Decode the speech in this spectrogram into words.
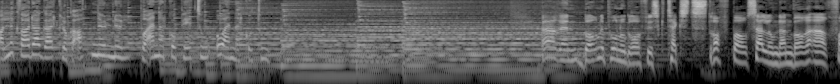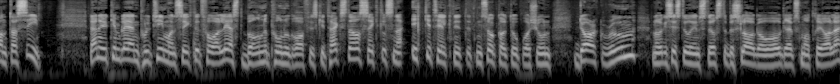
alle hverdager kl 18.00 på NRK P2 og NRK2. Er en barnepornografisk tekst straffbar selv om den bare er fantasi? Denne uken ble en politimann siktet for å ha lest barnepornografiske tekster. Siktelsen er ikke tilknyttet den såkalte operasjon Dark Room, norgeshistoriens største beslag av overgrepsmateriale.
